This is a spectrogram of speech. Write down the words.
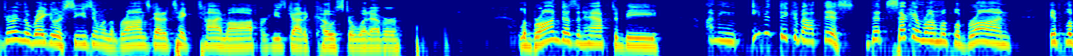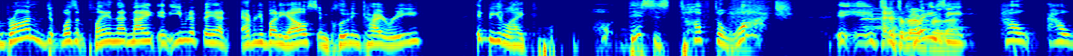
during the regular season, when LeBron's got to take time off or he's got to coast or whatever, LeBron doesn't have to be. I mean, even think about this that second run with LeBron, if LeBron wasn't playing that night, and even if they had everybody else, including Kyrie, it'd be like, oh, this is tough to watch. It, it's, it's crazy how how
